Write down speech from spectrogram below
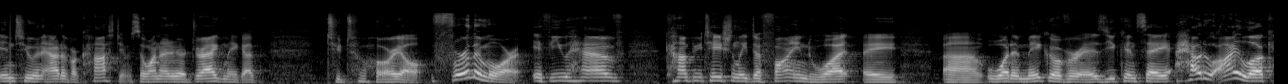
into and out of a costume. So not a drag makeup tutorial? Furthermore, if you have computationally defined what a, uh, what a makeover is, you can say, how do I look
